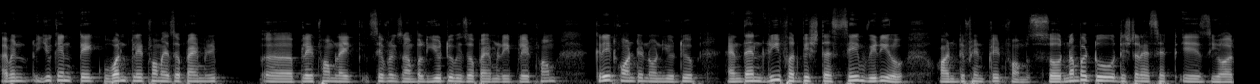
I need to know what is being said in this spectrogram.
i mean you can take one platform as a primary uh, platform like say for example youtube is a primary platform. Create content on youtube and then refurbish the same video on different platforms. So number two digital asset is your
